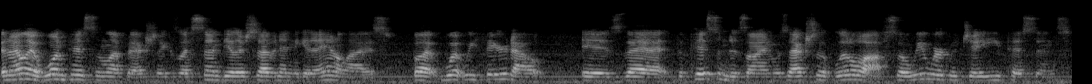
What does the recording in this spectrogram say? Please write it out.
And I only have one piston left actually because I sent the other seven in to get it analyzed. But what we figured out is that the piston design was actually a little off. So we work with JE Pistons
